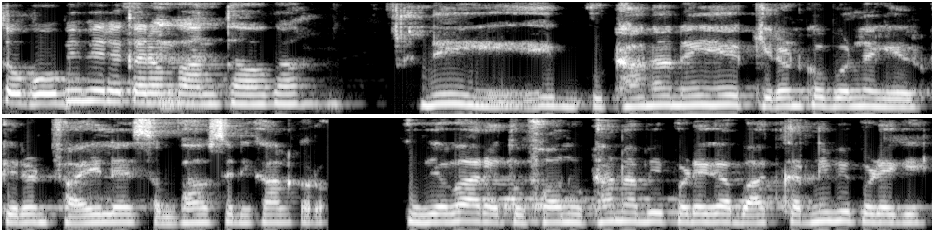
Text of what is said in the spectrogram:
तो वो भी मेरे कर्म बांधता होगा। नहीं उठाना नहीं है किरण को बोलने किरण फ़ाइल है संभाव से निकाल करो। तो व्यवहार है तो फ़ोन उठाना भी पड़ेगा बात करनी भी पड़ेगी।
